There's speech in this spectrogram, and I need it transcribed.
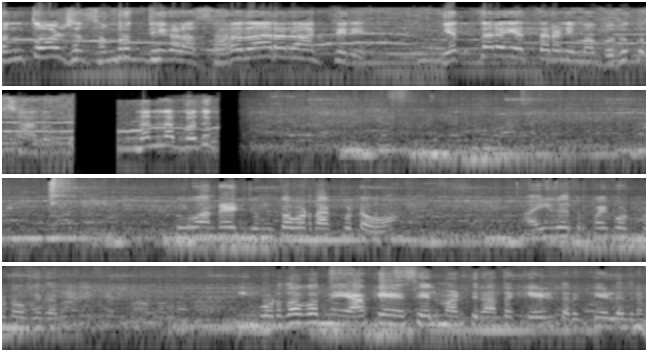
ಸಂತೋಷ ಸಮೃದ್ಧಿಗಳ ಸರದಾರರಾಗ್ತೀರಿ. ಎತ್ತರ ಎತ್ತರ ನಿಮ್ಮ ಬದುಕು ಸಾಗುತ್ತೆ. ನನ್ನ ಬದುಕು ಟೂ ಹಂಡ್ರೆಡ್ ಜುಮ್ಕ ಹೊಡೆದಾಕ್ಬಿಟ್ಟು ಐವತ್ತು ರೂಪಾಯಿ ಕೊಟ್ಬಿಟ್ಟು ಹೋಗಿದ್ದಾರೆ. ಹಿಂಗೆ ಹೊಡೆದೋಗೋದನ್ನ ಯಾಕೆ ಸೇಲ್ ಮಾಡ್ತೀರಾ ಅಂತ ಕೇಳ್ತಾರೆ, ಕೇಳಿದ್ರೆ.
